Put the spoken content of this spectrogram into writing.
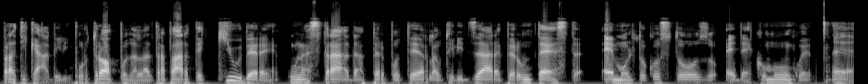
praticabili. Purtroppo dall'altra parte chiudere una strada per poterla utilizzare per un test è molto costoso ed è comunque eh,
